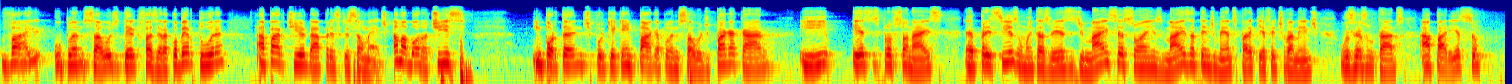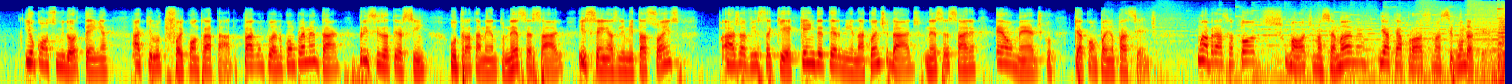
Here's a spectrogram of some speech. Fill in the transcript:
vai o plano de saúde ter que fazer a cobertura a partir da prescrição médica. É uma boa notícia, importante, porque quem paga plano de saúde paga caro e esses profissionais é, precisam muitas vezes de mais sessões, mais atendimentos para que efetivamente os resultados apareçam e o consumidor tenha aquilo que foi contratado. Paga um plano complementar, precisa ter sim o tratamento necessário e sem as limitações, haja vista que quem determina a quantidade necessária é o médico que acompanha o paciente. Um abraço a todos, uma ótima semana e até a próxima segunda-feira.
